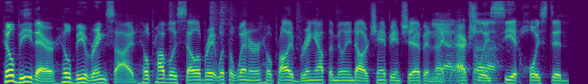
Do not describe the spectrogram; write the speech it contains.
he'll be there. He'll be ringside. He'll probably celebrate with the winner. He'll probably bring out the million dollar championship and like Yeah, that's, actually uh, see it hoisted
